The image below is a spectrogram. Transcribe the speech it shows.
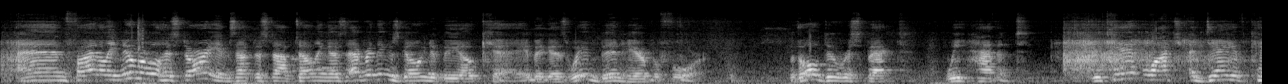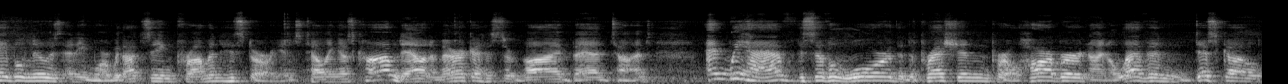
And finally, numeral historians have to stop telling us everything's going to be okay because we've been here before. With all due respect, we haven't. You can't watch a day of cable news anymore without seeing prominent historians telling us, calm down, America has survived bad times. And we have the Civil War, the Depression, Pearl Harbor, 9 11, disco.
